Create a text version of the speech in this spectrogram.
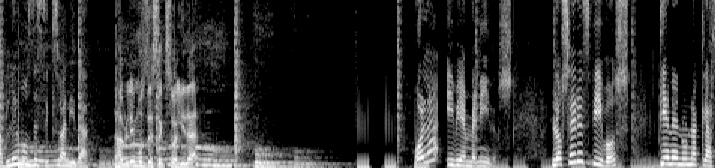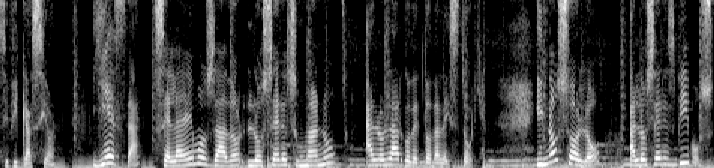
Hablemos de sexualidad. Hablemos de sexualidad. Hola y bienvenidos. Los seres vivos tienen una clasificación y esta se la hemos dado los seres humanos a lo largo de toda la historia. Y no solo a los seres vivos,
